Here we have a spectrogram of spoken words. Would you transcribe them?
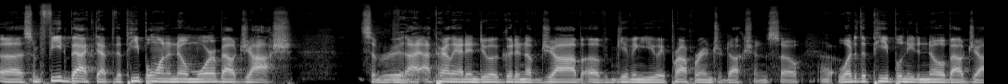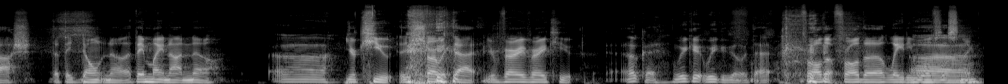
uh, some feedback that the people want to know more about Josh. Some Really? I, apparently I didn't do a good enough job of giving you a proper introduction. So, Oh. what do the people need to know about Josh that they don't know that they might not know? Uh, You're cute. Let's start with that. You're very very cute. okay, we could we could go with that. For all the for all the lady wolves Uh, listening.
